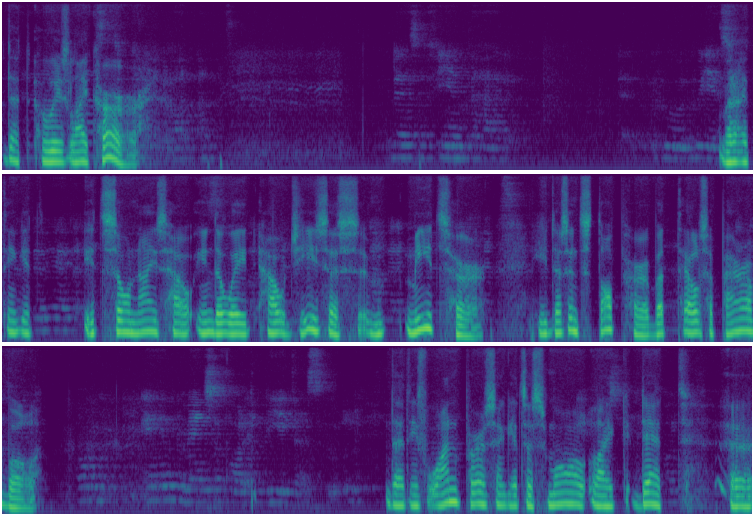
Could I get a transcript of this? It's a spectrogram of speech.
that who is like her. But I think it it's so nice how in the way how Jesus meets her. He doesn't stop her but tells a parable that if one person gets a small like debt uh,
